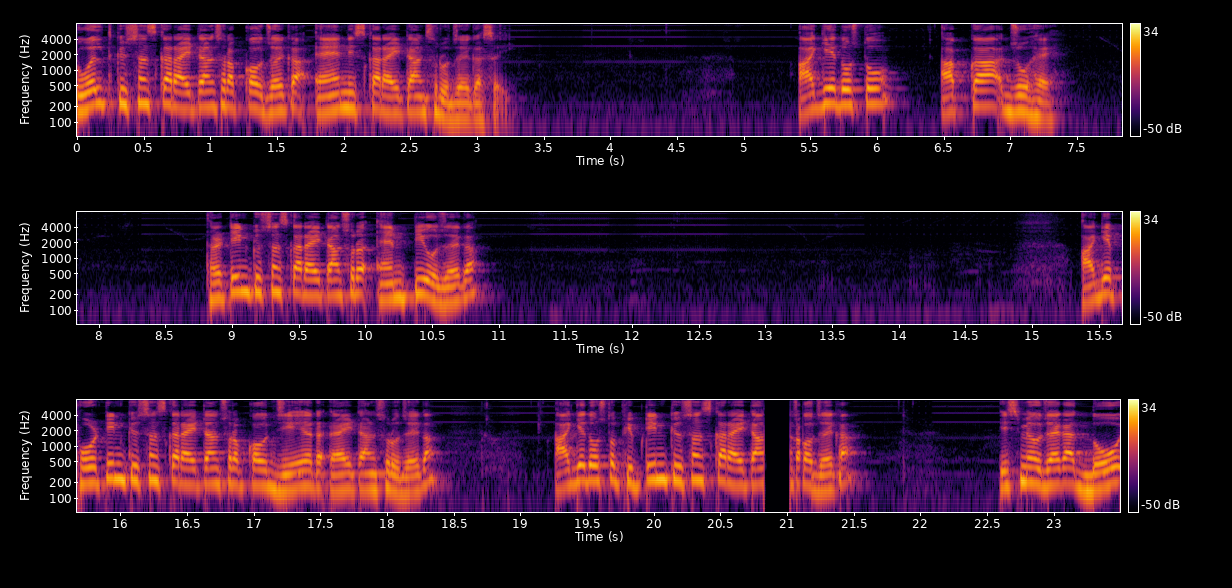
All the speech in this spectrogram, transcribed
ट्वेल्थ क्वेश्चन का राइट आंसर आपका हो जाएगा एन इसका राइट आंसर हो जाएगा सही. आगे दोस्तों, आपका जो है थर्टीन क्वेश्चन का राइट आंसर एमपी हो जाएगा. आगे फोर्टीन क्वेश्चंस का राइट आंसर आपका जे राइट आंसर हो जाएगा। आगे दोस्तों फिफ्टीन क्वेश्चंस का राइट आंसर हो जाएगा। इसमें हो जाएगा दो,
